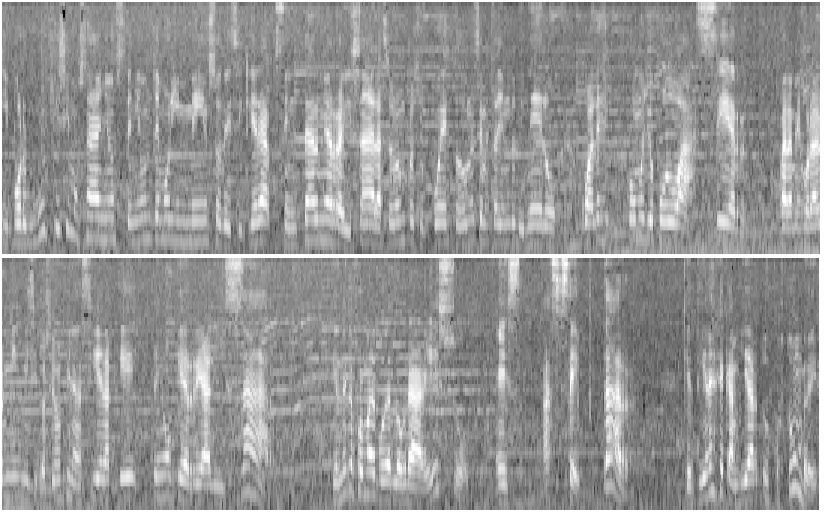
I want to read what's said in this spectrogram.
y por muchísimos años tenía un temor inmenso de siquiera sentarme a revisar, hacer un presupuesto, dónde se me está yendo el dinero, cuál cómo yo puedo hacer para mejorar mi, mi situación financiera, qué tengo que realizar. Y la única forma de poder lograr eso es aceptar que tienes que cambiar tus costumbres,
